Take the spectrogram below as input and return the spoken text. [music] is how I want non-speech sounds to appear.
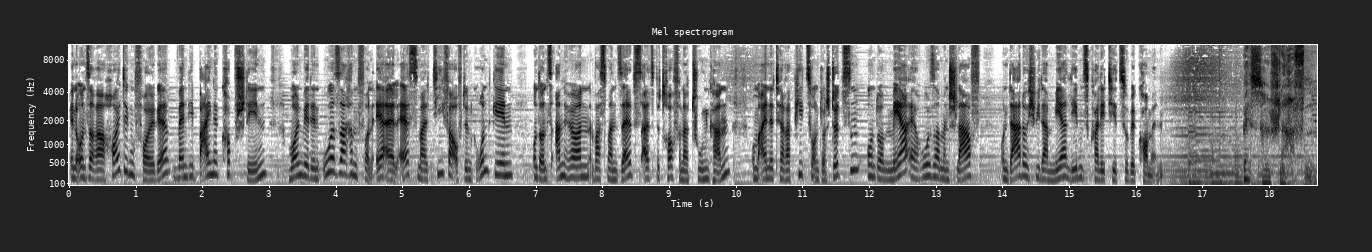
In unserer heutigen Folge, wenn die Beine Kopf stehen, wollen wir den Ursachen von RLS mal tiefer auf den Grund gehen und uns anhören, was man selbst als Betroffener tun kann, um eine Therapie zu unterstützen und um mehr erholsamen Schlaf und dadurch wieder mehr Lebensqualität zu bekommen. Besser schlafen.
